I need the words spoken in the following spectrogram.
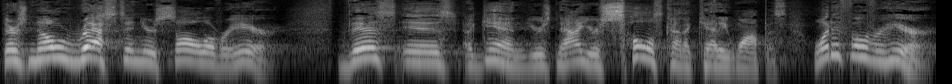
There's no rest in your soul over here. This is, again, your, now your soul's kind of cattywampus. What if over here,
